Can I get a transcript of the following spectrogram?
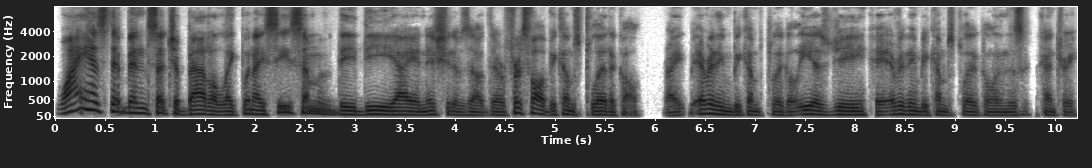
Why has there been such a battle? Like when I see some of the DEI initiatives out there, first of all, it becomes political, right? Everything becomes political. ESG, everything becomes political in this country,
